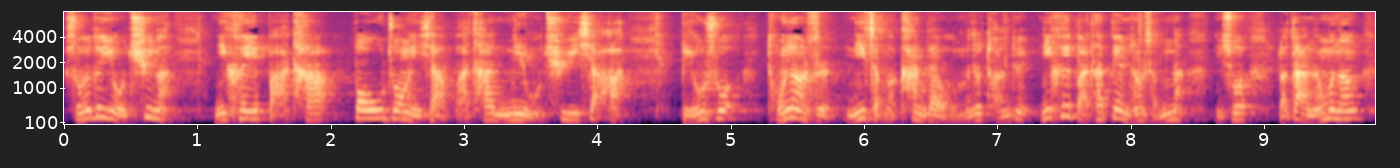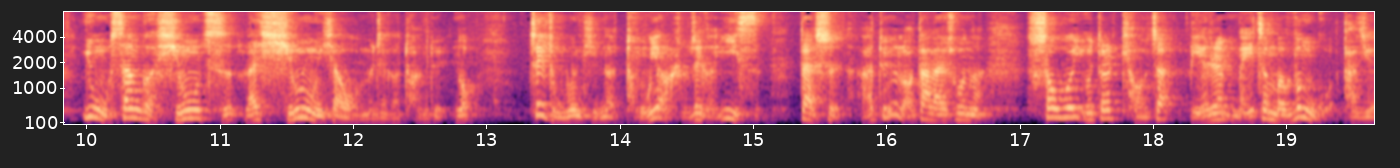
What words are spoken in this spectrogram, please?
所谓的有趣呢，你可以把它包装一下，把它扭曲一下啊。比如说，同样是你怎么看待我们的团队，你可以把它变成什么呢？你说老大能不能用三个形容词来形容一下我们这个团队？no，这种问题呢，同样是这个意思。但是啊，对于老大来说呢，稍微有点挑战，别人没这么问过，他就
